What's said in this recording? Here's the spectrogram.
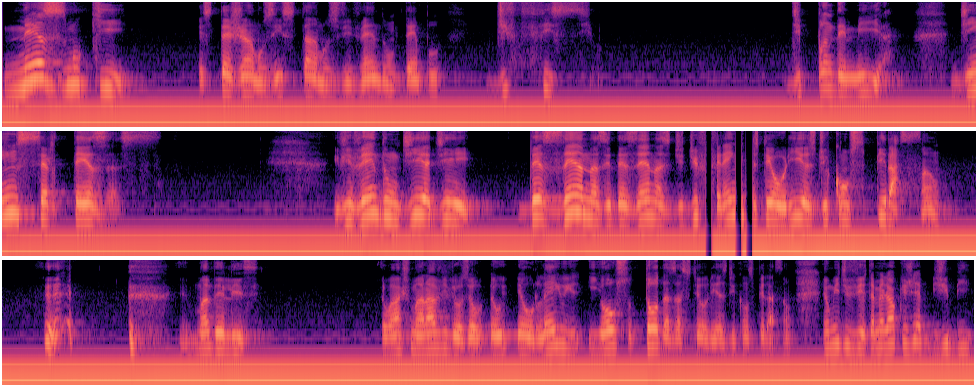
Mesmo que estejamos e estamos vivendo um tempo difícil, de pandemia, de incertezas, e vivendo um dia de dezenas e dezenas de diferentes teorias de conspiração. Uma delícia. Eu acho maravilhoso. Eu, eu, eu leio e, e, ouço todas as teorias de conspiração. Eu me divirto. É melhor que gibi.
